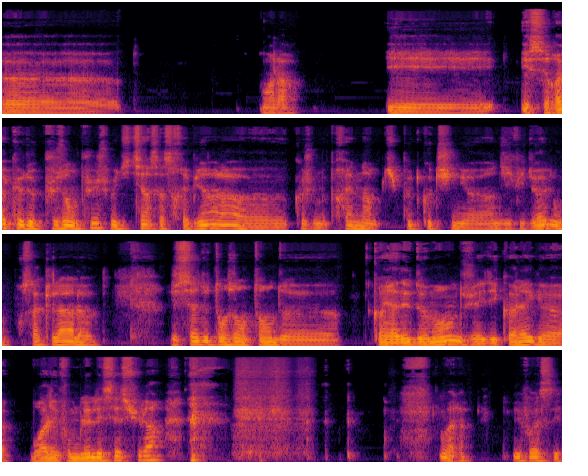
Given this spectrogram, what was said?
Euh, voilà. Et, c'est vrai que de plus en plus, je me dis, tiens, ça serait bien là euh, que je me prenne un petit peu de coaching euh, individuel. Donc pour ça que là, j'essaie de temps en temps de, quand il y a des demandes, j'ai des collègues, euh, bon allez, vous me le laissez celui-là. voilà. Des fois, c'est,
